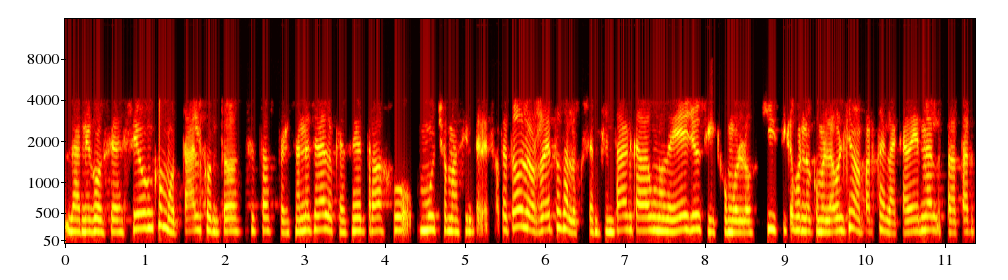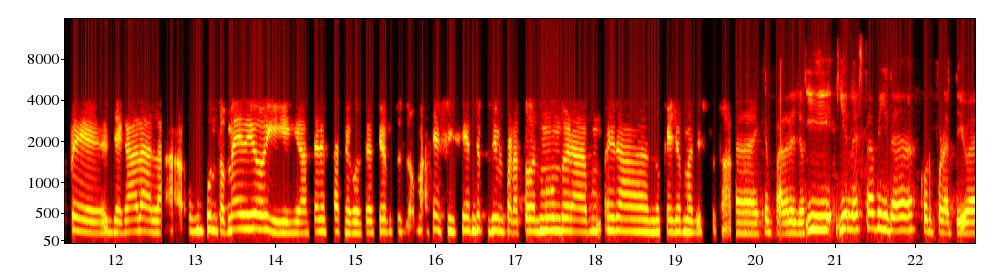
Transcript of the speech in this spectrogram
la negociación como tal con todas estas personas era lo que hacía el trabajo mucho más interesante. O sea, todos los retos a los que se enfrentaban cada uno de ellos y como logística, bueno, como la última parte de la cadena, tratar de llegar a, un punto medio y hacer esta negociación pues, lo más eficiente posible para todo el mundo era, era lo que yo más disfrutaba. Ay, qué padre. Y, y en esta vida corporativa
